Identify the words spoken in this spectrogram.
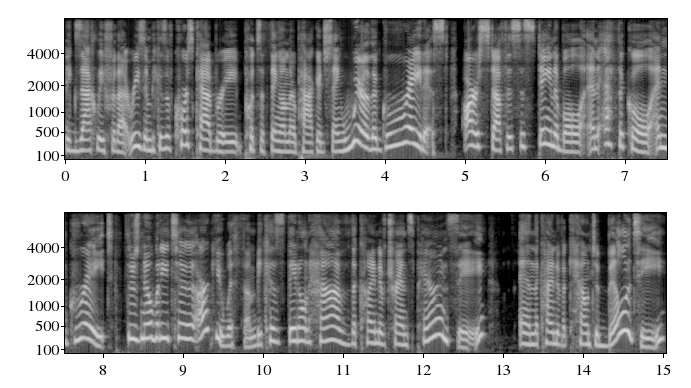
exactly for that reason because of course Cadbury puts a thing on their package saying we're the greatest. Our stuff is sustainable and ethical and great. There's nobody to argue with them because they don't have the kind of transparency and the kind of accountability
